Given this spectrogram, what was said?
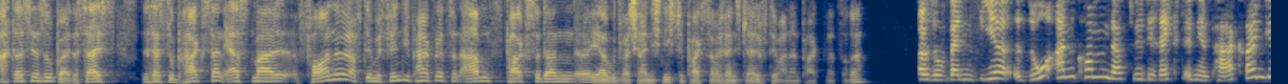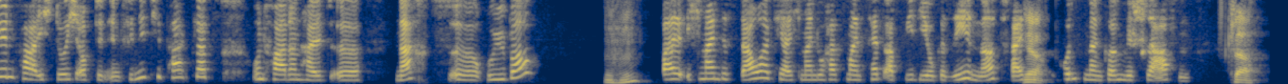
Ach, das ist ja super. Das heißt, das heißt, du parkst dann erstmal vorne auf dem Infinity Parkplatz und abends parkst du dann, äh, ja gut, wahrscheinlich nicht, du parkst dann wahrscheinlich gleich auf dem anderen Parkplatz, oder? Also wenn wir so ankommen, dass wir direkt in den Park reingehen, fahre ich durch auf den Infinity Parkplatz und fahre dann halt äh, nachts äh, rüber. Mhm. Weil ich meine, das dauert ja. Ich meine, du hast mein Setup-Video gesehen, ne? 30 ja. Sekunden, dann können wir schlafen. Klar.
